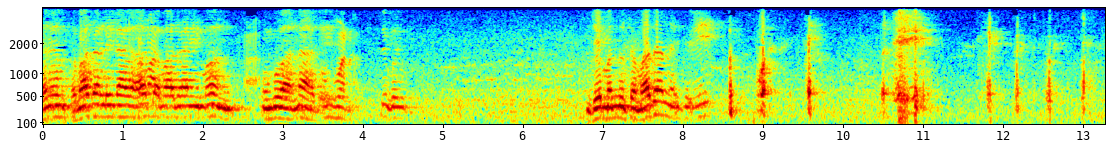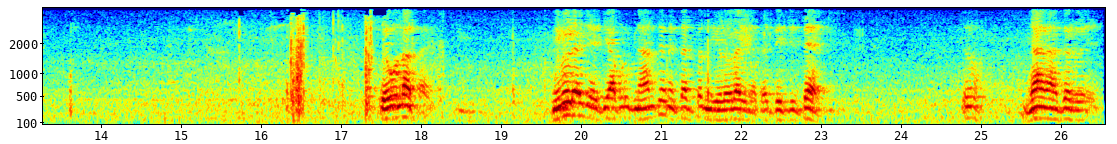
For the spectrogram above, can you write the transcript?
એમ સમાધાન લઈને અસમાધાની મન ઊંઘવા ના જે મન મનનું સમાધાન નહીં છે. એવું ના થાય. નિવેડાઈ જાય. જે આપણું જ્ઞાન છે ને તરત જ નિવેડાઈ નાખે. જ્ઞાન હાજર રહે.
